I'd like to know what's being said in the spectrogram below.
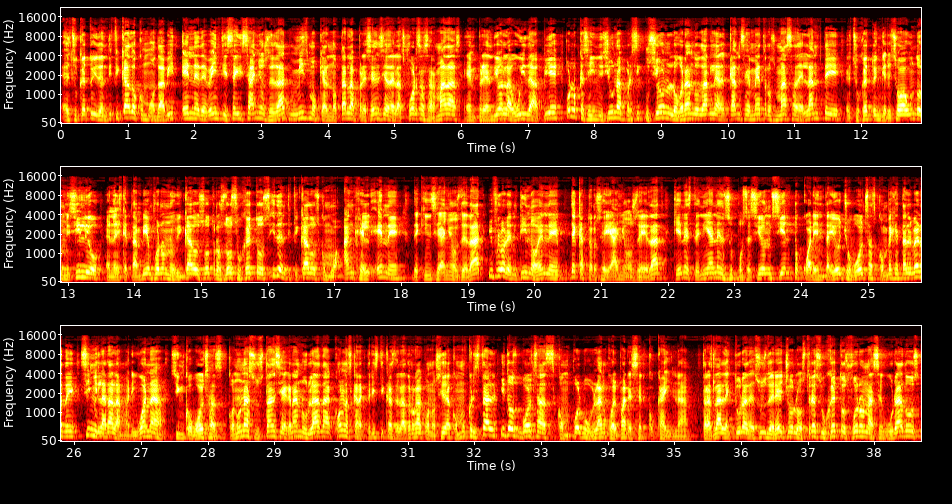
El sujeto identificado como David N de 26 años de edad, mismo que al notar la presencia de las Fuerzas Armadas emprendió la huida a pie, por lo que se inició una persecución logrando darle alcance metros más adelante. El sujeto ingresó a un domicilio en el que también fueron ubicados otros dos sujetos identificados como Ángel N de 15 años de edad y Florentino N de 14 años de edad, quienes tenían en su posesión 148 bolsas con vegetal verde similar a la marihuana, 5 bolsas con una sustancia granulada con las características de la droga conocida como cristal y dos bolsas con polvo blanco al parecer cocaína. Tras la lectura de sus derechos, los tres sujetos fueron asegurados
